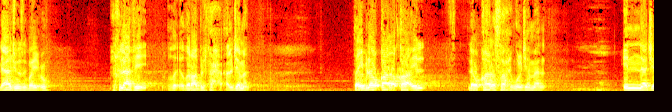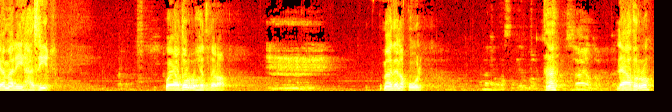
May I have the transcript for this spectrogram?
لا يجوز بيعه بخلاف ضراب الفح الجمل. طيب لو قال قائل لو قال صاحب الجمل إن جملي هزيل ويضره الضراب ماذا نقول؟ ها؟ لا يضر لا يضره؟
